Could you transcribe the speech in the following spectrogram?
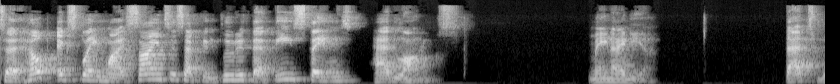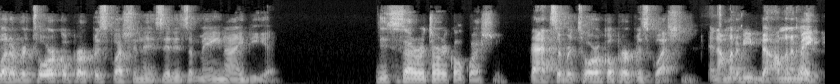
to help explain why scientists have concluded that these things had lungs. Main idea. That's what a rhetorical purpose question is. It is a main idea. This is a rhetorical question. That's a rhetorical purpose question. And I'm gonna be I'm gonna Okay. make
